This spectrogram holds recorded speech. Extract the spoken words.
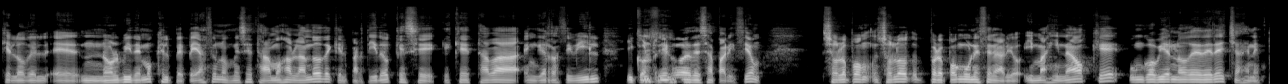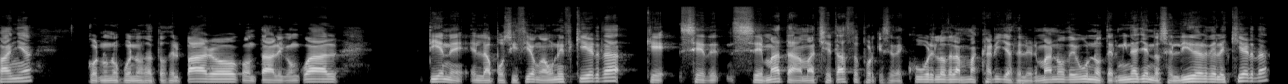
que lo del, eh, no olvidemos que el PP hace unos meses estábamos hablando de que el partido que se, que es que estaba en guerra civil y con Sí, sí. riesgo de desaparición. Solo, pon- solo propongo un escenario. Imaginaos que un gobierno de derechas en España, con unos buenos datos del paro, con tal y con cual, tiene en la oposición a una izquierda que se, se mata a machetazos porque se descubre lo de las mascarillas del hermano de uno, termina yéndose el líder de la izquierda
